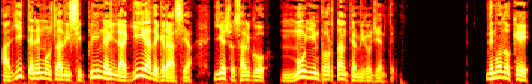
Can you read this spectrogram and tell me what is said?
allí tenemos la disciplina y la guía de gracia, y eso es algo muy importante, amigo oyente. De modo que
